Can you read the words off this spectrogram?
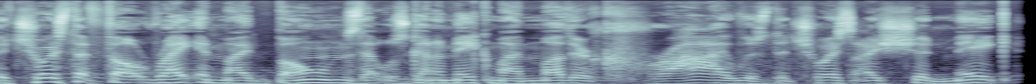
the choice that felt right in my bones that was to make my mother cry was the choice I should make.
